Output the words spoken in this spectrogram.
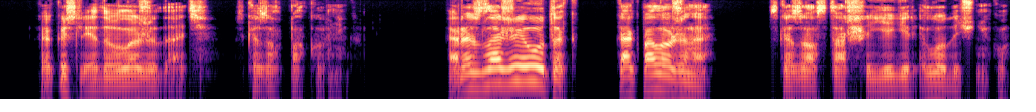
— Как и следовало ожидать, — сказал полковник. — Разложи уток, как положено, — сказал старший егерь лодочнику,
